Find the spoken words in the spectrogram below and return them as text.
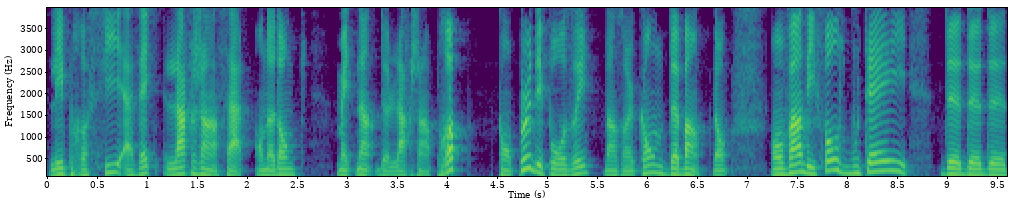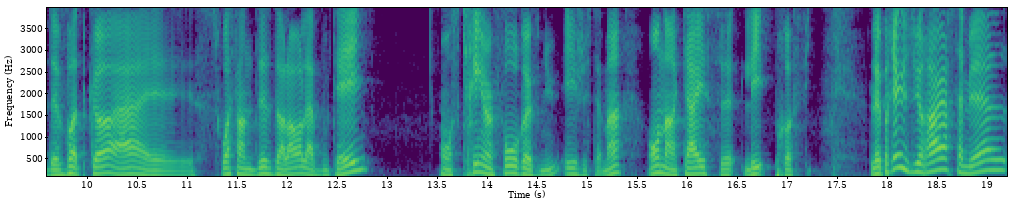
les profits avec l'argent sale. On a donc maintenant de l'argent propre qu'on peut déposer dans un compte de banque. Donc, on vend des fausses bouteilles de, vodka à euh, 70 la bouteille. On se crée un faux revenu et justement, on encaisse les profits. Le prêt usuraire, Samuel,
